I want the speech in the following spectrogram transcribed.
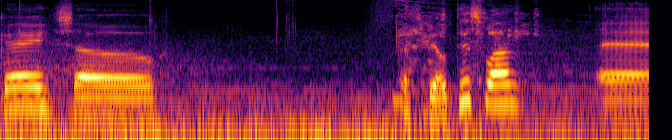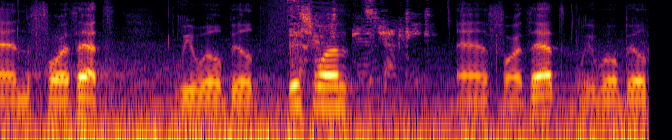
Okay, so let's build this one. And for that we will build this one. And for that we will build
